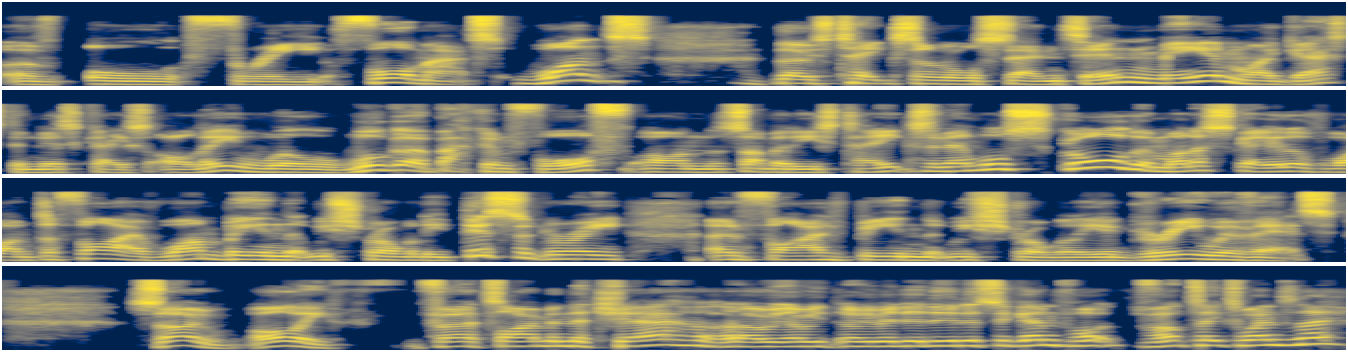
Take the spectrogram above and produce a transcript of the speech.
of all three formats. Once those takes are all sent in, me and my guest, in this case Ollie, will will go back and forth on some of these takes, and then we'll score them on a scale of one to five. One being that we strongly disagree, and five being that we strongly agree with it. So, Ollie, third time in the chair. Are we, are we, are we ready to do this again for Hot Takes Wednesday?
